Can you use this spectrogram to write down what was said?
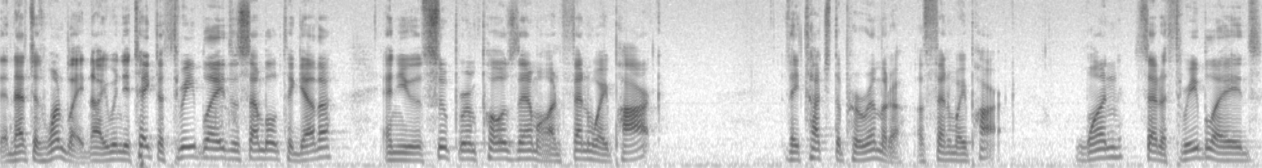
and that's just one blade. Now, when you take the three blades assembled together and you superimpose them on Fenway Park, they touch the perimeter of Fenway Park. One set of three blades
